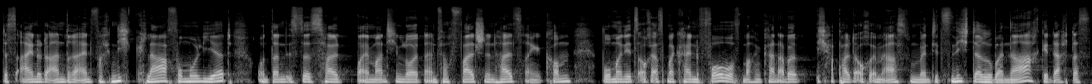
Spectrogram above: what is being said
das ein oder andere einfach nicht klar formuliert und dann ist das halt bei manchen Leuten einfach falsch in den Hals reingekommen, wo man jetzt auch erstmal keinen Vorwurf machen kann, aber ich habe halt auch im ersten Moment jetzt nicht darüber nachgedacht, dass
